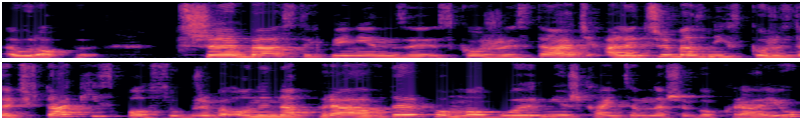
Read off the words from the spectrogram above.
Europy. Trzeba z tych pieniędzy skorzystać, ale trzeba z nich skorzystać w taki sposób, żeby one naprawdę pomogły mieszkańcom naszego kraju,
